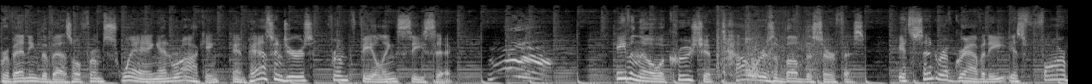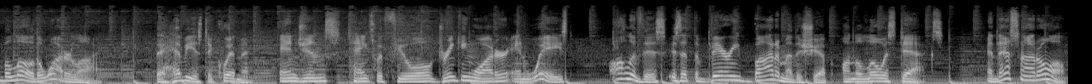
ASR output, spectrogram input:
preventing the vessel from swaying and rocking, and passengers from feeling seasick. Even though a cruise ship towers above the surface, its center of gravity is far below the waterline. The heaviest equipment, engines, tanks with fuel, drinking water, and waste, all of this is at the very bottom of the ship on the lowest decks. And that's not all.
